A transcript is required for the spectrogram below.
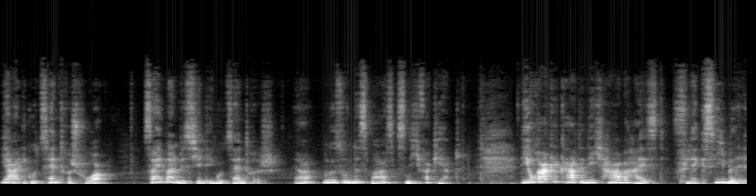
ja, egozentrisch vor. Sei mal ein bisschen egozentrisch. Ja? Ein gesundes Maß ist nicht verkehrt. Die Orakelkarte, die ich habe, heißt flexibel.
